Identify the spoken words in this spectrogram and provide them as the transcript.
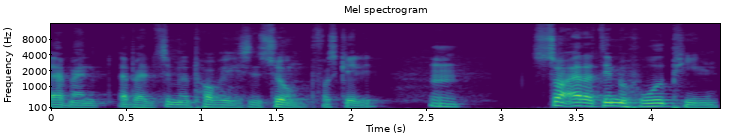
at man, at man simpelthen påvirker sin søvn forskelligt. Mm. Så er der det med hovedpine.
